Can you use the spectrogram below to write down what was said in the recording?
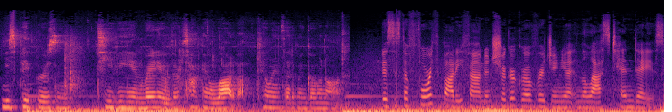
Newspapers and TV and radio, they're talking a lot about the killings that have been going on. This is the fourth body found in Sugar Grove, Virginia in the last 10 days.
